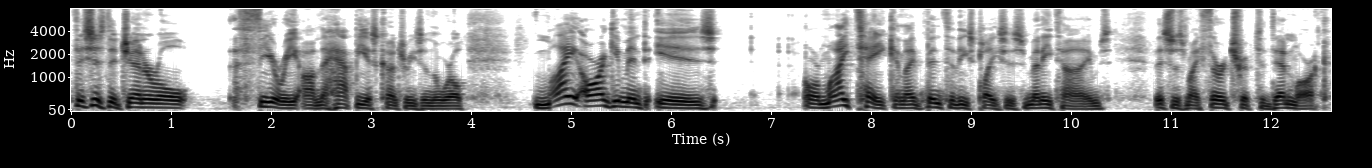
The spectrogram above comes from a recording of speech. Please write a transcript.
This is the general theory on the happiest countries in the world. My argument is or my take, and I've been to these places many times. This was my third trip to Denmark,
